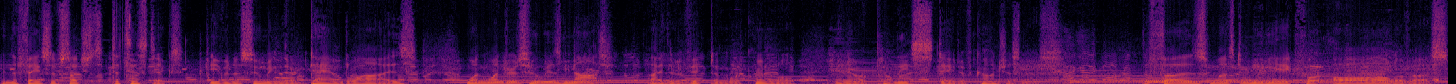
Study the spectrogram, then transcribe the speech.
In the face of such statistics, even assuming they're damned lies, one wonders who is not either victim or criminal in our police state of consciousness. The fuzz must mediate for all of us,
